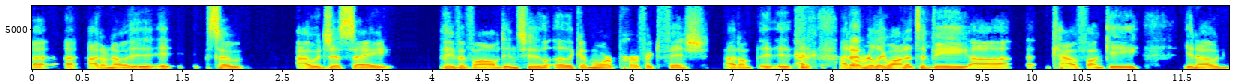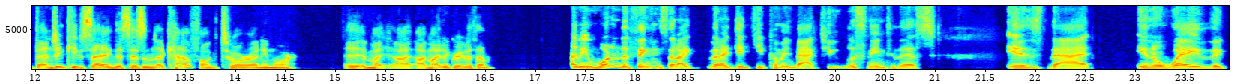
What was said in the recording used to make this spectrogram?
uh, I, I don't know. It, it, so i would just say they've evolved into uh, like a more perfect Phish. I don't it, I, I don't really want it to be uh cow funky. You know Benjy keeps saying this isn't a cow funk tour anymore. It, it might I, I might agree with him I mean, one of the things that I that I did keep coming back to listening to this is that in a way the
